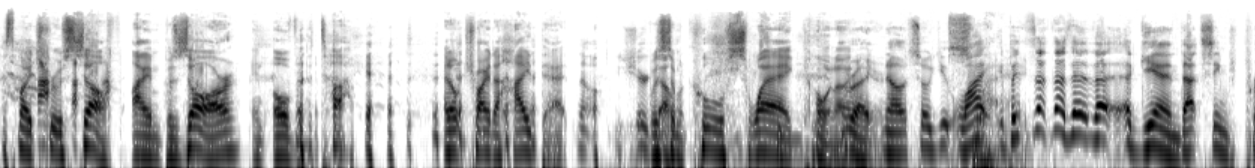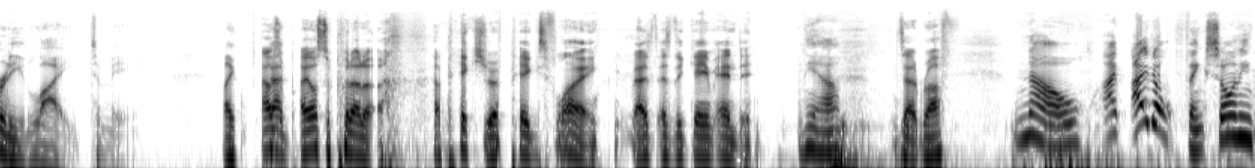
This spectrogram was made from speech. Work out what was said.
It's my true self. I'm bizarre and over the top. I don't try to hide that. No, you sure with some don't. cool swag going on right. here. No. So you why? Swag. But that, that, that, that- again, that seems pretty light to me. Like I also, that- I also put out a, a picture of pigs flying as, as the game ended. yeah. Is that rough? No, I, I don't think so. I mean,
